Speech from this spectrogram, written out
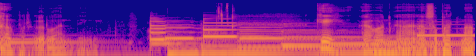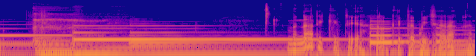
perguruan tinggi. Oke, kawan-kawan sobat map menarik gitu ya kalau kita bicarakan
